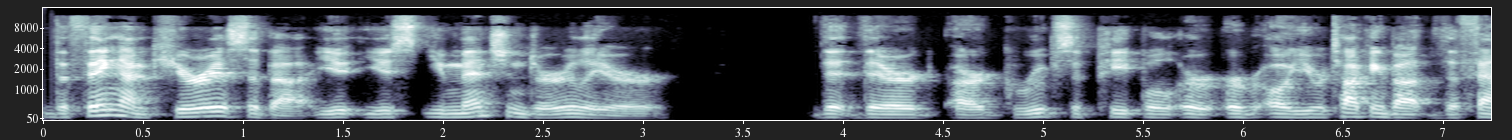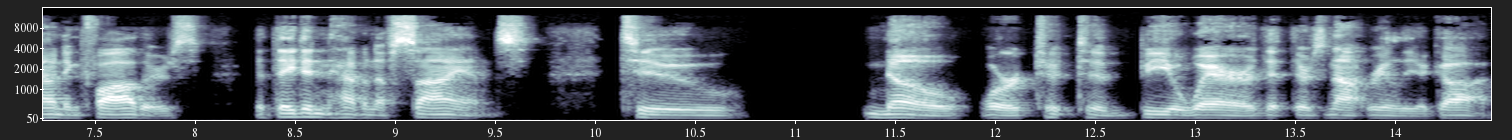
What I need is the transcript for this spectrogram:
the thing I'm curious about you you you mentioned earlier that there are groups of people or, or oh you were talking about the founding fathers that they didn't have enough science to know or to to be aware that there's not really a god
